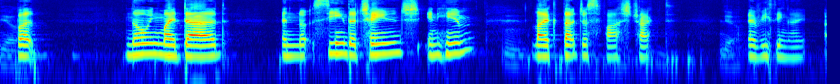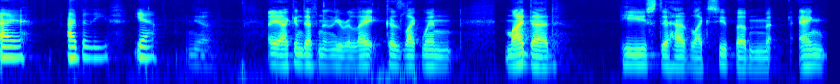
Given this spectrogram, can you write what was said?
Yeah. but knowing my dad and seeing the change in him like that just fast tracked yeah. everything i i i believe yeah Yeah, Oh, yeah, I can definitely relate because like when my dad, he used to have like super ma- ang-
